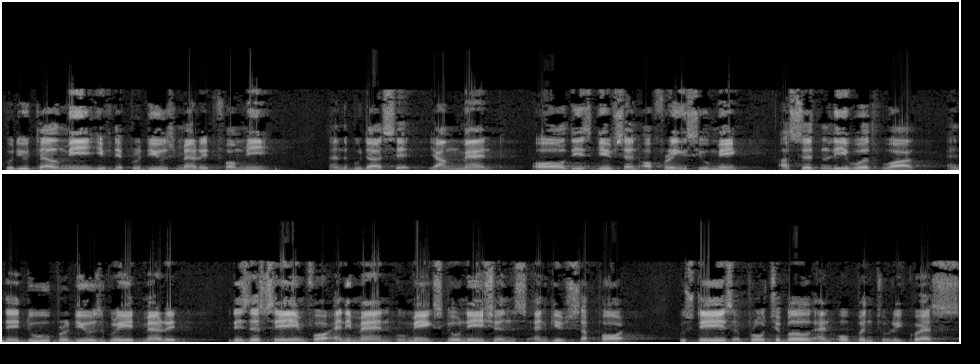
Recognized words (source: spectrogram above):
Could you tell me if they produce merit for me? And the Buddha said, Young man, all these gifts and offerings you make are certainly worthwhile, and they do produce great merit. It is the same for any man who makes donations and gives support, who stays approachable and open to requests,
